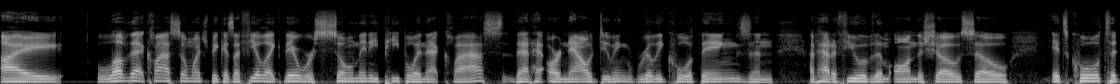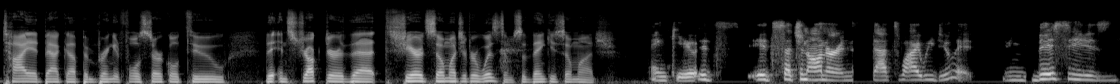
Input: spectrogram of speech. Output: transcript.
I love that class so much because I feel like there were so many people in that class that ha- are now doing really cool things. And I've had a few of them on the show. So it's cool to tie it back up and bring it full circle to the instructor that shared so much of her wisdom. So thank you so much. Thank you. It's it's such an honor and that's why we do it. Mean, this is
